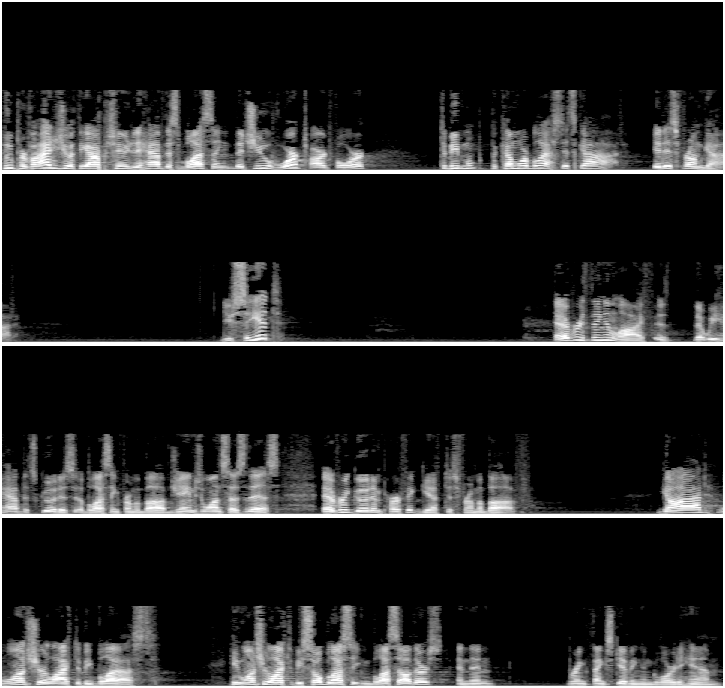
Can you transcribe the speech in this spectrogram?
Who provided you with the opportunity to have this blessing that you've worked hard for to be, become more blessed? It's God. It is from God. Do you see it? Everything in life is, that we have that's good is a blessing from above. James 1 says this Every good and perfect gift is from above. God wants your life to be blessed. He wants your life to be so blessed that you can bless others and then bring thanksgiving and glory to Him.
